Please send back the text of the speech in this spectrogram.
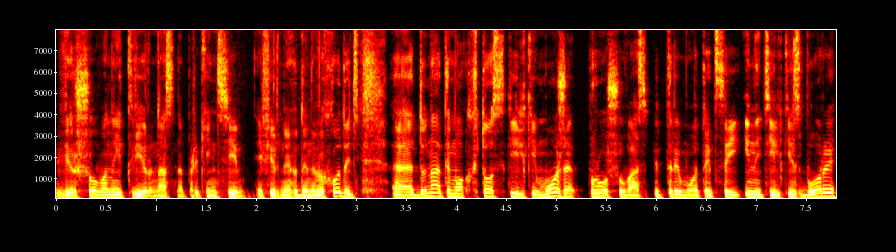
Віршований твір у нас наприкінці ефірної години виходить. Е, донатимо хто скільки може. Прошу вас підтримувати цей і не тільки збори.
